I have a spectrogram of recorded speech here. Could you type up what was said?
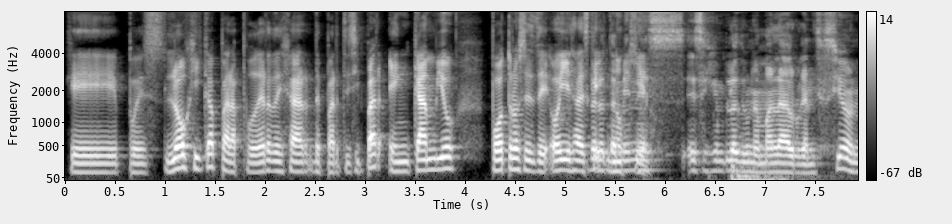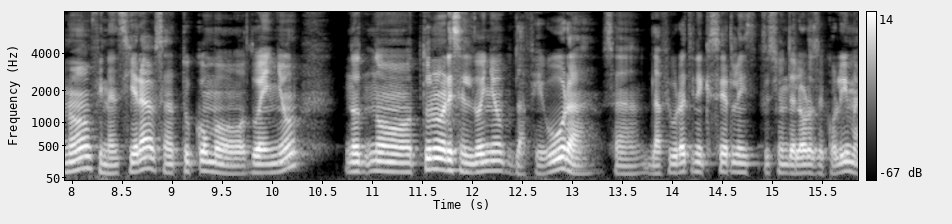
que, pues, lógica para poder dejar de participar. En cambio, Potros es de, oye, ¿sabes qué? Pero No también quiero. es, es ejemplo de una mala organización, ¿no? Financiera, o sea, tú como dueño, no, no, tú no eres el dueño, pues, la figura, o sea, la figura tiene que ser la institución de Loros de Colima.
